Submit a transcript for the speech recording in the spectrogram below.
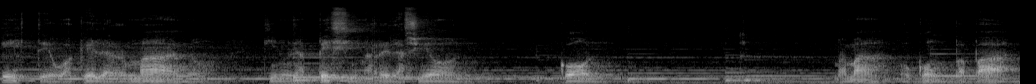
este o aquel hermano tiene una pésima relación con mamá o con papá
